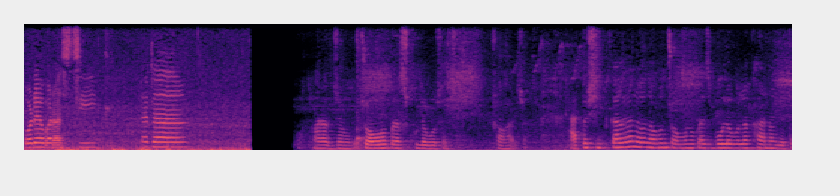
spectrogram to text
পরে আবার আসছি। টাটা। আর একজনকে চবনপ্রাস খুলে বসেছে সকাল এত শীতকাল গেল তখন চবনপ্রাস বলে বলে খাওয়ানো যেত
